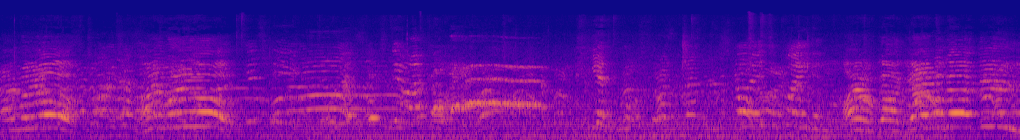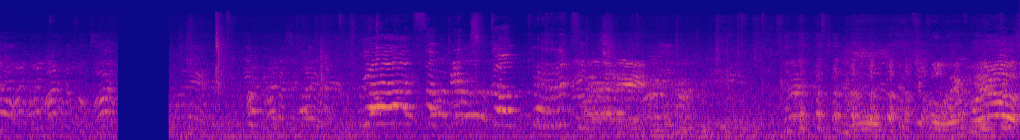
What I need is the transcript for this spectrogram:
Ajmo još! Ajmo još! Ajmo Gagi, ajmo Gagi! Ja sam prskao przić. Ajmo još!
